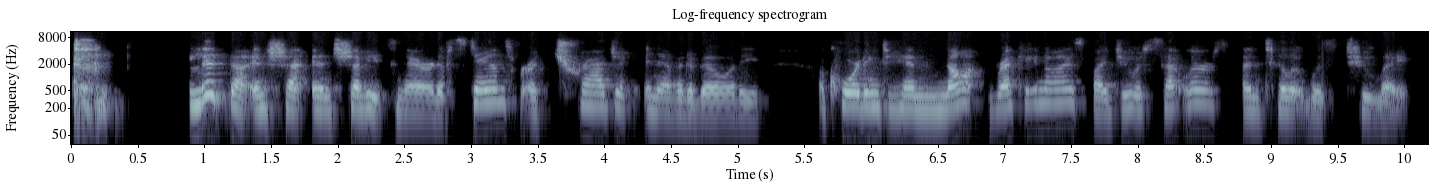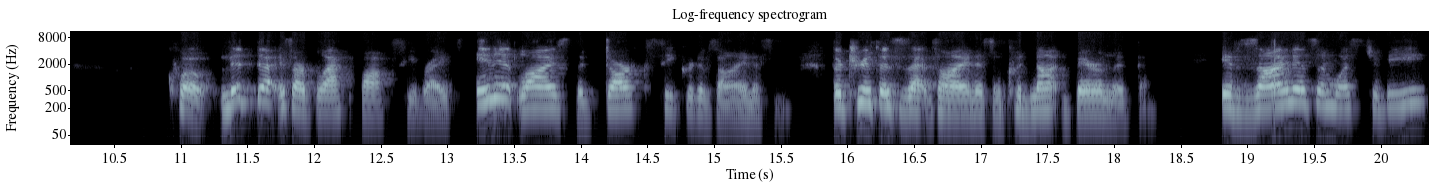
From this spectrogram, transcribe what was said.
Lydda in, She- in Shavit's narrative stands for a tragic inevitability, according to him, not recognized by Jewish settlers until it was too late. Quote, Lydda is our black box, he writes. In it lies the dark secret of Zionism. The truth is that Zionism could not bear Lydda. If Zionism was to be,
